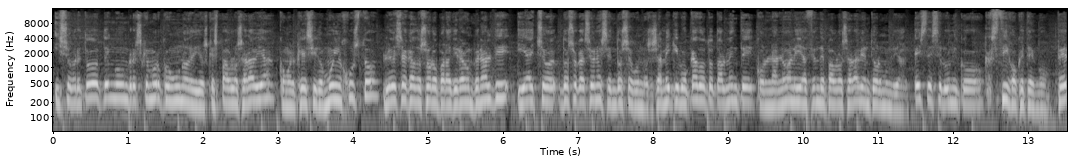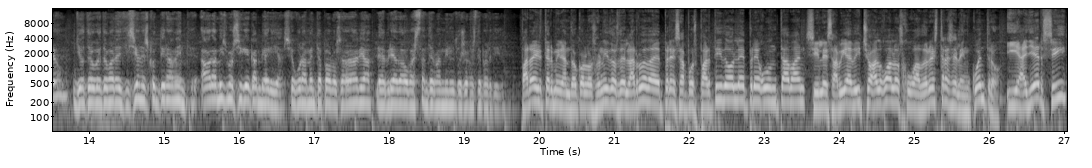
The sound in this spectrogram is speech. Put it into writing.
Y sobre todo tengo un resquemor con uno de ellos, que es Pablo Sarabia, con el que he sido muy injusto. Lo he sacado solo para tirar un penalti y ha hecho dos ocasiones en dos segundos. O sea, me he equivocado totalmente con la no alineación de Pablo Sarabia en todo el mundial. Este es el único castigo que tengo. Pero yo tengo que tomar decisiones continuamente. Ahora mismo sí que cambiaría. Seguramente a Pablo Sarabia le habría dado bastante más minutos en este partido. Para ir terminando con los sonidos de la rueda de prensa postpartido, le preguntaban si les había dicho algo a los jugadores tras el encuentro. Y ayer sí,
